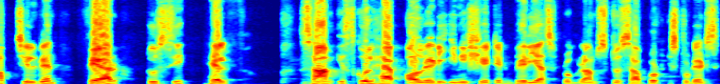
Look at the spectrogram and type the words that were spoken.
of children fear to seek help Some schools have already initiated various programs to support students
